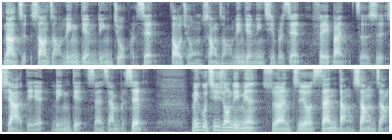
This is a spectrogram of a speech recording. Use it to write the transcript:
纳指上涨零点零九 percent，道琼上涨零点零七 percent，费半则是下跌零点三三 percent。美股七雄里面虽然只有三档上涨，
